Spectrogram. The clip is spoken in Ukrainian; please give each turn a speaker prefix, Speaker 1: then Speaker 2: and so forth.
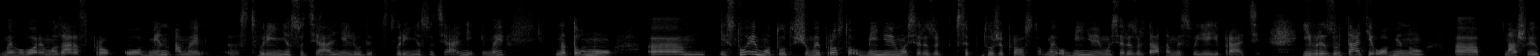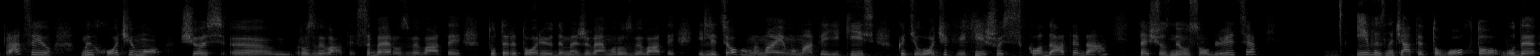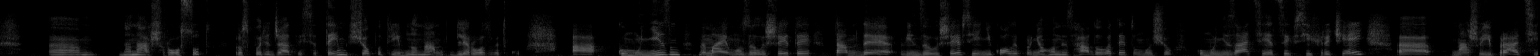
Speaker 1: Ми говоримо зараз про обмін, а ми е, створіння соціальні, люди створіння соціальні, і ми на тому е, існуємо тут, що ми просто обмінюємося результатами. Все дуже просто. Ми обмінюємося результатами своєї праці. І в результаті обміну е, нашою працею ми хочемо щось е, розвивати, себе розвивати, ту територію, де ми живемо, розвивати. І для цього ми маємо мати якийсь котілочок, в який щось складати, да? те, що знеособлюється, і визначати того, хто буде е, на наш розсуд розпоряджатися тим, що потрібно нам для розвитку. А комунізм ми маємо залишити там, де він залишився, і ніколи про нього не згадувати, тому що комунізація цих всіх речей е, нашої праці.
